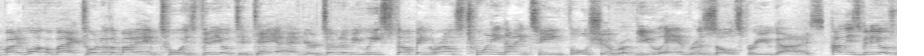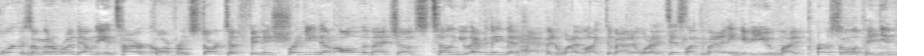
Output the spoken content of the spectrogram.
everybody? Welcome back to another My Damn Toys video. Today I have your WWE Stomping Grounds 2019 full show review and results for you guys. How these videos work is I'm going to run down the entire card from start to finish, breaking down all the matchups, telling you everything that happened, what I liked about it, what I disliked about it, and giving you my personal opinion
